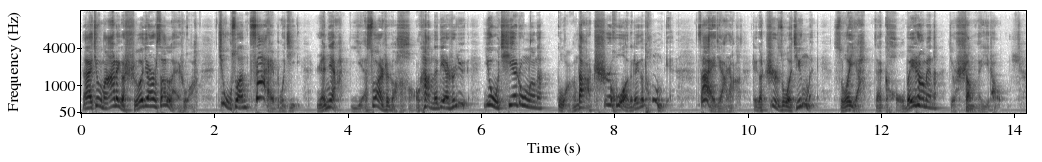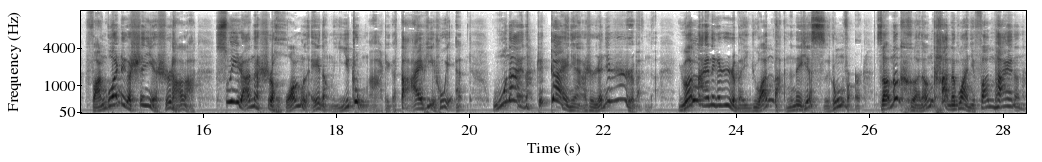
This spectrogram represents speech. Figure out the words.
那就拿这个《舌尖三》来说啊，就算再不济。人家也算是个好看的电视剧，又切中了呢广大吃货的这个痛点，再加上这个制作精美，所以啊，在口碑上面呢就胜了一筹。反观这个深夜食堂啊，虽然呢是黄磊等一众啊这个大 IP 出演，无奈呢这概念啊是人家日本的，原来那个日本原版的那些死忠粉怎么可能看得惯你翻拍的呢？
